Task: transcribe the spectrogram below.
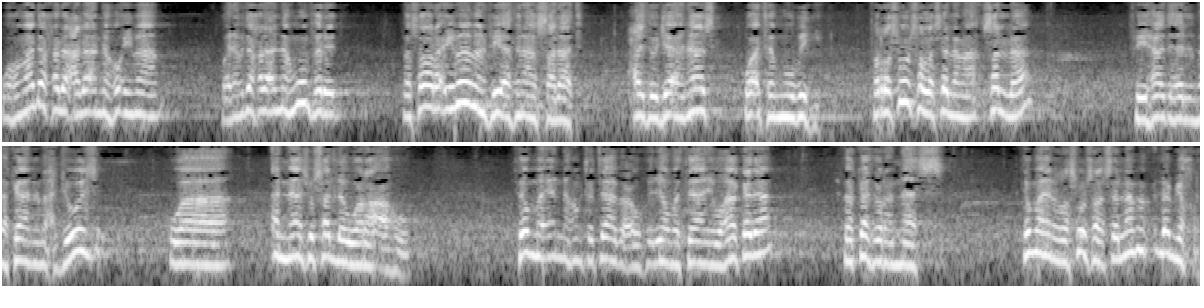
وهو ما دخل على أنه إمام وإنما دخل على أنه منفرد فصار إماما في أثناء الصلاة حيث جاء ناس وأتموا به. فالرسول صلى الله عليه وسلم صلى في هذا المكان المحجوز والناس صلوا وراءه. ثم إنهم تتابعوا في اليوم الثاني وهكذا فكثر الناس. ثم إن الرسول صلى الله عليه وسلم لم يخرج.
